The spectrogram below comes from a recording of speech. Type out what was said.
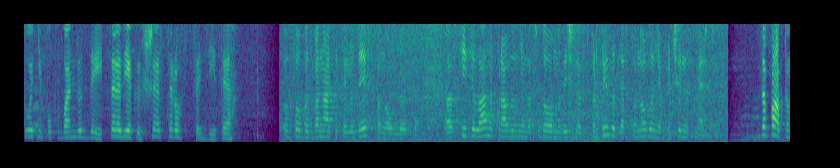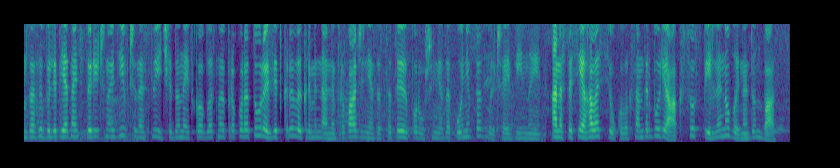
сотні поховань людей, серед яких шестеро – це діти. Особи 12 людей встановлюються. Е, Всі тіла направлені на судово-медичну експертизу для встановлення причини смерті. За фактом загибелі 15-річної дівчини слідчі Донецької обласної прокуратури відкрили кримінальне провадження за статтею порушення законів та звичаїв війни. Анастасія Галасюк, Олександр Буряк, Суспільне новини Донбас.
